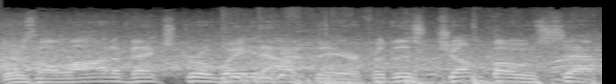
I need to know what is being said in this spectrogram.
There's a lot of extra weight out there for this jumbo set.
